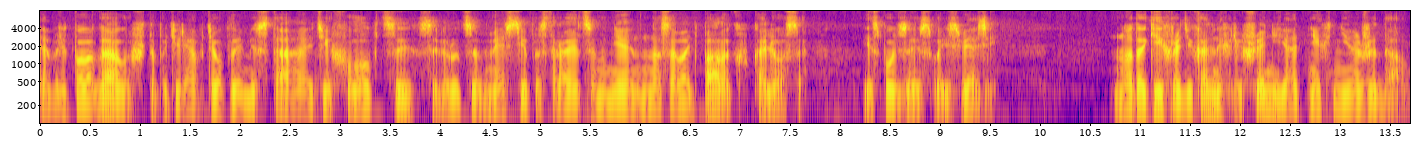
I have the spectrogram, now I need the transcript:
Я предполагал, что, потеряв теплые места, эти хлопцы соберутся вместе и постараются мне насовать палок в колеса, используя свои связи но таких радикальных решений я от них не ожидал.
